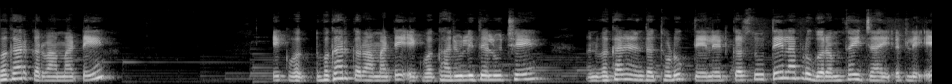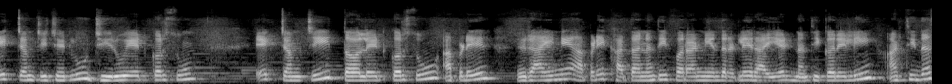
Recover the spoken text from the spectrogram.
વઘાર કરવા માટે એક વઘાર કરવા માટે એક વઘાર્યું લીધેલું છે. અને વઘારની અંદર થોડુંક તેલ એડ કરશું. તેલ આપણું ગરમ થઈ જાય એટલે એક ચમચી જેટલું જીરું એડ કરશું. એક ચમચી તલ એડ કરશું. આપણે રાઈને આપણે ખાતા નથી, ફરાળની અંદર એટલે રાઈ એડ નથી કરેલી. આઠથી દસ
